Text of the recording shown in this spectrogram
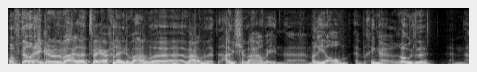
Maar vertel nog één keer. We waren, twee jaar geleden waren we, waren we het uitje waren we in uh, Mariaalm. En we gingen rodelen. En uh,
